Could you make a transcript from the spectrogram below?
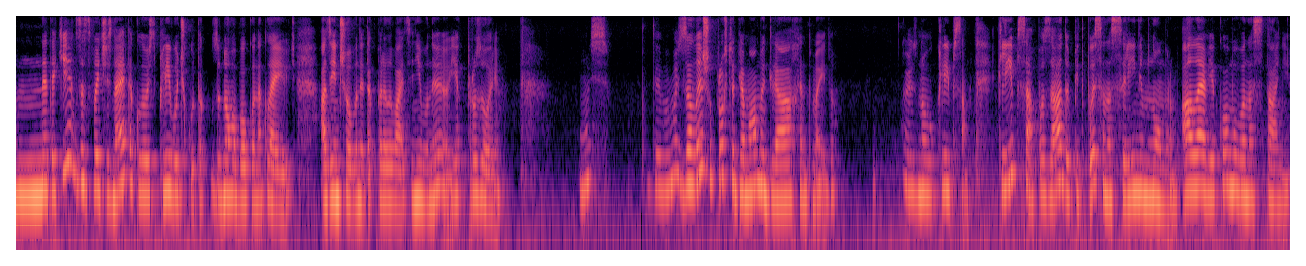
не, такі, як зазвичай, знаєте, коли ось плівочку так з одного боку наклеюють, а з іншого вони так переливаються. Ні, вони як прозорі. Ось, подивимось. Залишу просто для мами для хендмейду. Ось знову кліпса. Кліпса позаду підписана серійним номером, але в якому вона стані?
